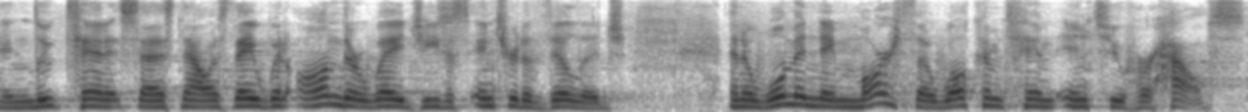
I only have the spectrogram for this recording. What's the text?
in Luke 10, it says, Now as they went on their way, Jesus entered a village, and a woman named Martha welcomed him into her house.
